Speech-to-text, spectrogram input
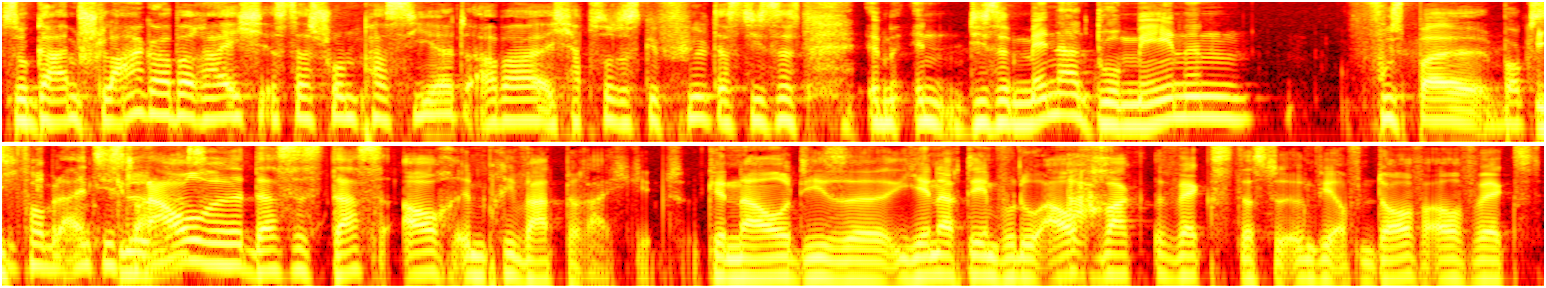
sogar im Schlagerbereich ist das schon passiert, aber ich habe so das Gefühl, dass dieses, in, in diese Männerdomänen Fußball, Boxen, ich Formel 1 Ich glaube, dass es das auch im Privatbereich gibt. Genau diese, je nachdem, wo du aufwächst, dass du irgendwie auf dem Dorf aufwächst.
